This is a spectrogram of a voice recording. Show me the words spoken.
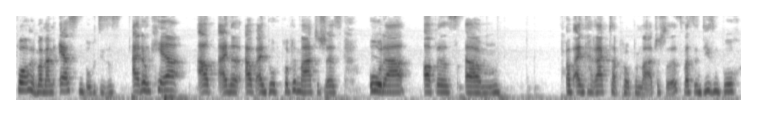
vorhin bei meinem ersten Buch dieses I don't care, ob, eine, ob ein Buch problematisch ist oder ob es, ähm, ob ein Charakter problematisch ist, was in diesem Buch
